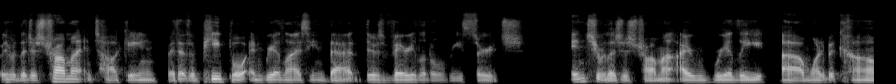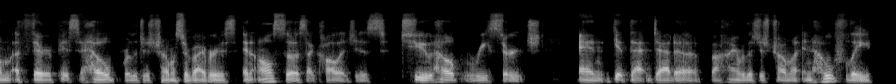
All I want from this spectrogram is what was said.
with religious trauma and talking with other people and realizing that there's very little research into religious trauma. I really um, want to become a therapist to help religious trauma survivors and also a psychologist to help research and get that data behind religious trauma and hopefully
